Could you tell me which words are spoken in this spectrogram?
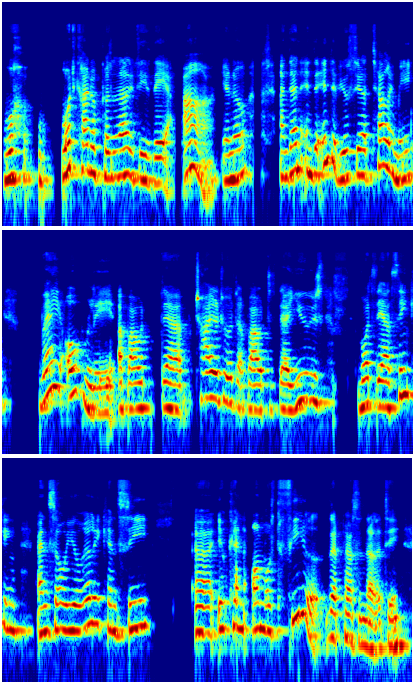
what what kind of personality they are, you know. And then in the interviews, they are telling me very openly about their childhood, about their youth, what they are thinking. And so you really can see, uh, you can almost feel their personality.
